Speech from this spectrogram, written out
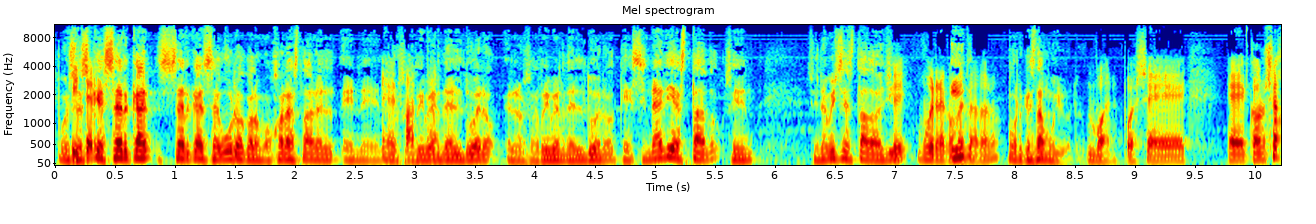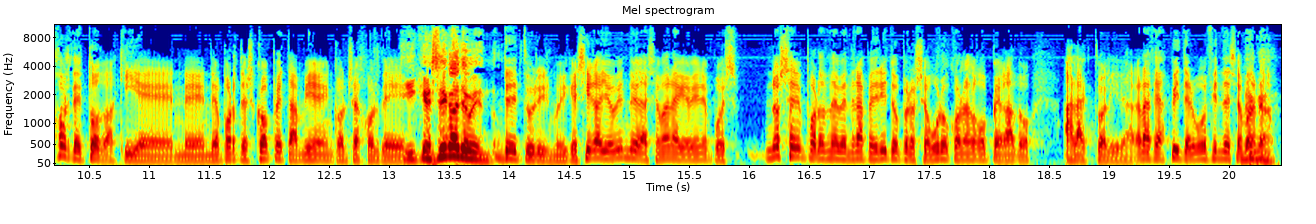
Pues es que Serkan, seguro que a lo mejor ha estado en, los arribes del Duero, en los del Duero, que si nadie ha estado, si, si no habéis estado allí, muy recomendado, ¿no? Porque está muy bueno. Bueno, pues eh, eh, consejos de todo aquí en, Deportes Cope, también consejos de... Y que siga lloviendo. De turismo, y que siga lloviendo y la semana que viene, pues no sé por dónde vendrá Pedrito, pero seguro con algo pegado a la actualidad. Gracias, Peter, buen fin de semana. Venga,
